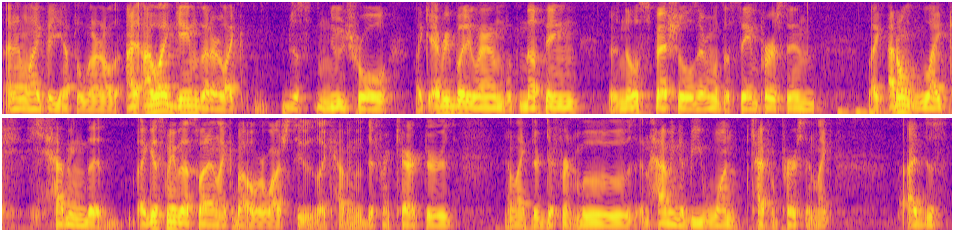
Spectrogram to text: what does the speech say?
I didn't like that you have to learn all. The, I, I like games that are like just neutral, like everybody land with nothing. There's no specials. Everyone's the same person. Like I don't like having the. I guess maybe that's what I like about Overwatch 2 is like having the different characters and like their different moves and having to be one type of person. Like I just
